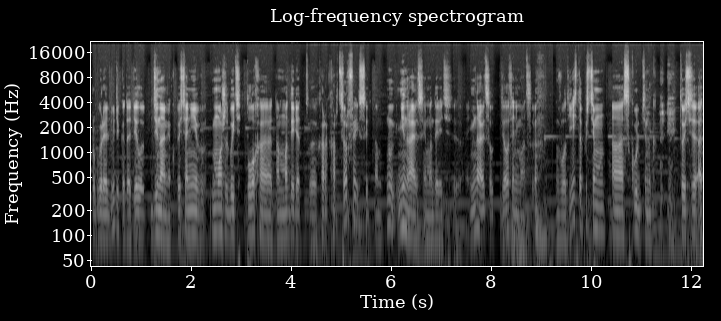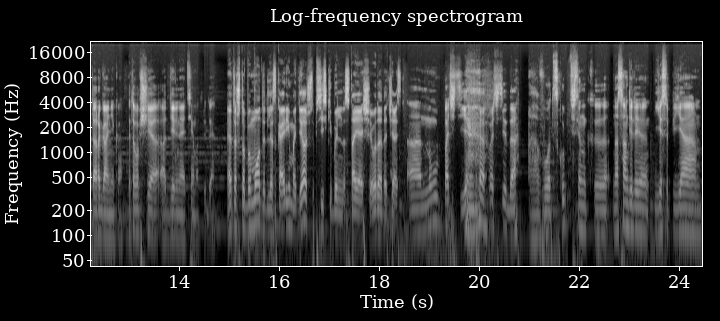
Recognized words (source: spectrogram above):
грубо говоря, люди, когда делают динамику, то есть они, может быть, плохо там моделят э, hard hard surface, или, там, ну, не нравится им моделить, э, им нравится вот делать анимацию. Вот, есть, допустим, скульптинг, то есть это органика. Это вообще отдельная тема 3D. Это чтобы моды для Скайрима делать, чтобы сиськи были настоящие, вот эта часть. А, ну, почти, почти, да. А вот скульптинг, э, на самом деле, если бы я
